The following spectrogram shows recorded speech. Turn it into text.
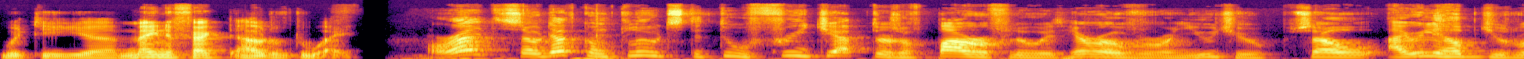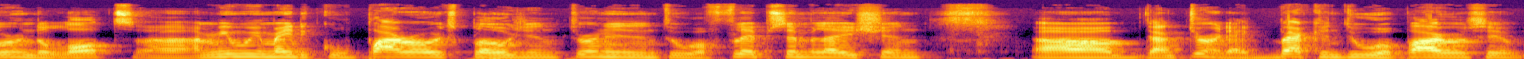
with the uh, main effect out of the way. Alright, so that concludes the two free chapters of Pyrofluid here over on YouTube. So I really hope you learned a lot. Uh, I mean, we made a cool pyro explosion, turned it into a flip simulation, uh, then turned it back into a pyro sim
